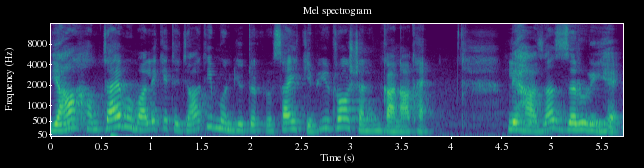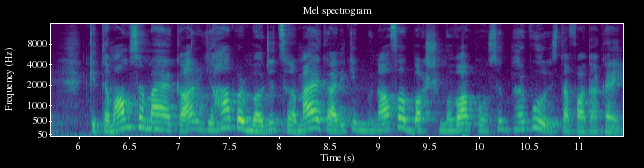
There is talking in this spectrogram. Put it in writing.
यहाँ हमसाय ममालिक के तजाती मंडियों तक रसाई के भी रोशन इम्कान हैं। लिहाजा ज़रूरी है कि तमाम सरमाकार यहाँ पर मौजूद सरमाकारी के मुनाफा बख्श मौक़ों से भरपूर इस्ता करें।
